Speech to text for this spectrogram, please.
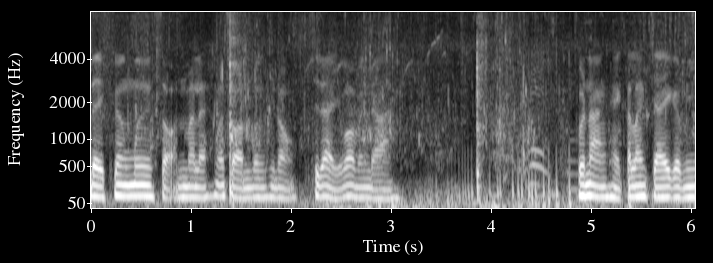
ได้เครื่องมือสอนมาแล้วมาสอนเบิ่งพี่น้องสิได้ว่าแมงดา ผู้นางให้กำลังใจก็มี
